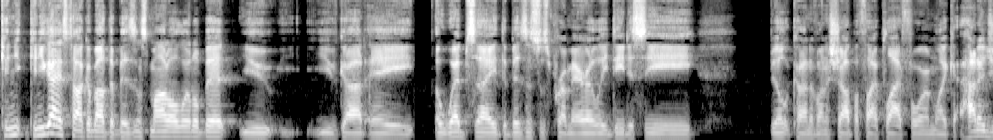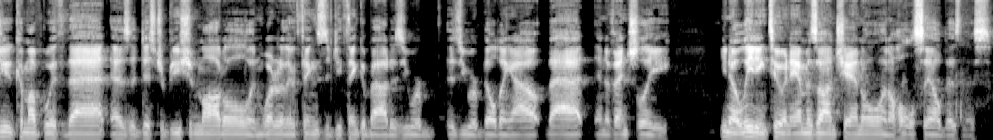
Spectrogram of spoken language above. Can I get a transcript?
can you can you guys talk about the business model a little bit? You you've got a a website, the business was primarily D2C built kind of on a Shopify platform. Like, how did you come up with that as a distribution model, and what other things did you think about as you were as you were building out that, and eventually, you know, leading to an Amazon channel and a wholesale business?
